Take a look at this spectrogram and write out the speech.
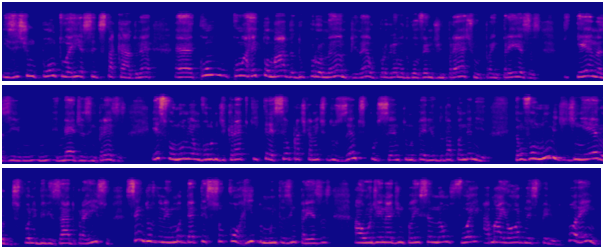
existe um ponto aí a ser destacado, né? Uh, com, com a retomada do Pronamp, né, o programa do governo de empréstimo para empresas, pequenas e, e, médias empresas, esse volume é um volume de crédito que cresceu praticamente 200% no período da pandemia. Então, o volume de dinheiro disponibilizado para isso, sem dúvida nenhuma, deve ter socorrido muitas empresas, aonde a inadimplência não foi a maior nesse período. Porém,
